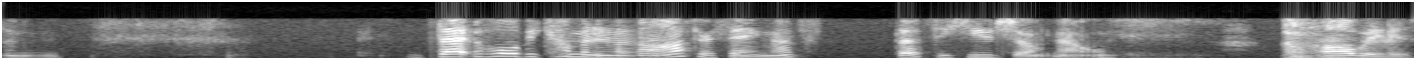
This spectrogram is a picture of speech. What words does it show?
and that whole becoming an author thing, that's that's a huge don't know. Always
